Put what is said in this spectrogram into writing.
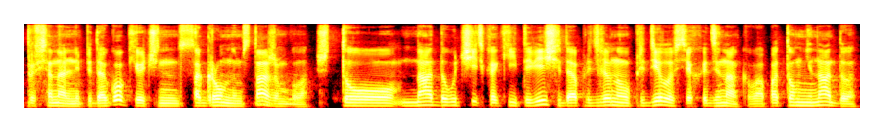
профессиональный педагог и очень с огромным стажем была, что надо учить какие-то вещи до определенного предела всех одинаково, а потом не надо,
